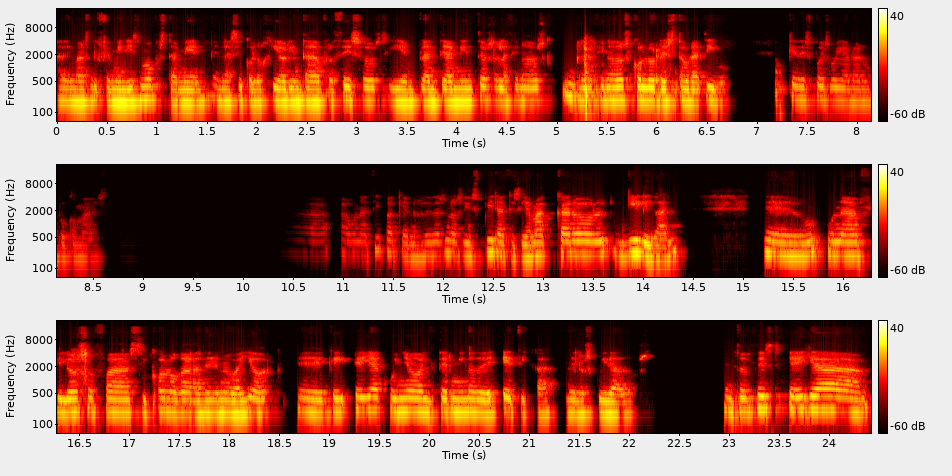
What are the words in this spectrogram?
además del feminismo, pues también en la psicología orientada a procesos y en planteamientos relacionados, relacionados con lo restaurativo, que después voy a hablar un poco más. A una tipa que a nosotros nos inspira, que se llama Carol Gilligan, eh, una filósofa psicóloga de Nueva York, eh, que ella acuñó el término de ética de los cuidados. Entonces, ella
